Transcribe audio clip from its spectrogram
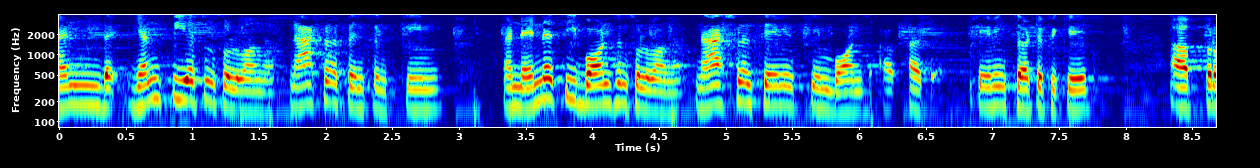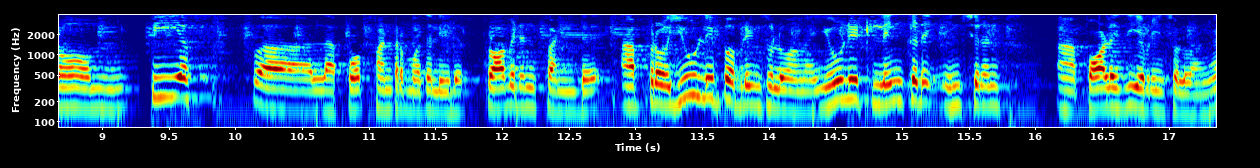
அண்ட் என்பிஎஸ் சொல்லுவாங்க. National pension scheme and NSC bonds சொல்லுவாங்க. National saving scheme bonds saving certificates அப்புறம் uh, பிஎஃப் பண்ற முதலீடு ப்ராவிடன்ட் ஃபண்டு அப்புறம் யூலிப் அப்படின்னு சொல்லுவாங்க. யூனிட் லிங்க்டு இன்சூரன்ஸ் பாலிசி அப்படின்னு சொல்லுவாங்க.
